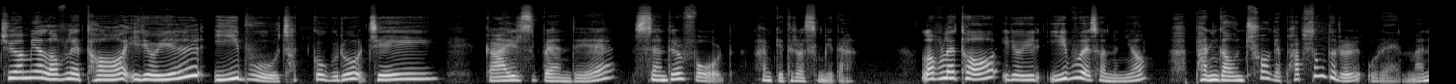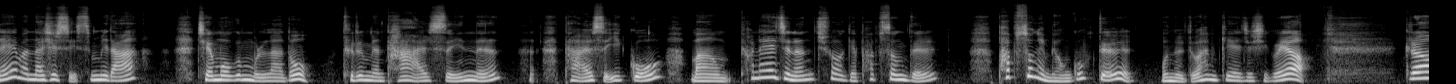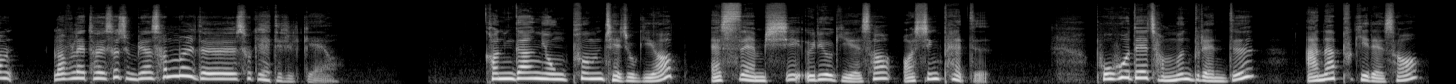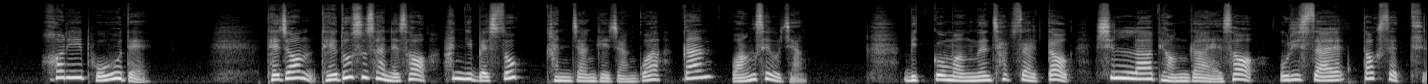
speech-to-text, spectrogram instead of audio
주현미의 러브레터 일요일 2부 첫 곡으로 제이 가일스 밴드의 Centerfold 함께 들었습니다. 러브레터 일요일 2부에서는요. 반가운 추억의 팝송들을 오랜만에 만나실 수 있습니다. 제목은 몰라도 들으면 다 알 수 있는, 다 알 수 있고 마음 편해지는 추억의 팝송들, 팝송의 명곡들 오늘도 함께 해주시고요. 그럼 러브레터에서 준비한 선물들 소개해 드릴게요. 건강용품 제조기업 SMC 의료기에서 earthing패드, 보호대 전문 브랜드 안아프길에서 허리보호대, 대전 대도수산에서 한입에 쏙 간장게장과 깐 왕새우장, 믿고 먹는 찹쌀떡 신라병가에서 우리쌀 떡 세트,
